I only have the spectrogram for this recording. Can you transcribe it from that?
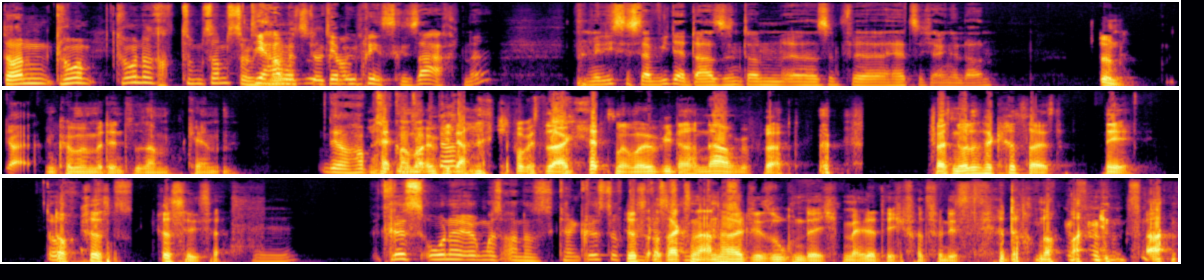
dann kommen wir, kommen wir noch zum Samstag. Die haben uns, die haben übrigens gesagt, ne? Wenn wir nächstes Jahr wieder da sind, dann äh, sind wir herzlich eingeladen. Stimmt. Geil. Dann können wir mit denen zusammen campen. ja, habt ihr Hätten wir mal irgendwie nach, ich wollte sagen, hätten wir mal irgendwie nach einem Namen gefragt. Ich weiß nur, dass er Chris heißt. Nee, doch, Chris. Chris hieß er. Mhm. Chris ohne irgendwas anderes. Kein Christoph. Chris aus Sachsen-Anhalt, wir suchen dich. Melde dich, falls wir nächstes Jahr doch nochmal hinfahren.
